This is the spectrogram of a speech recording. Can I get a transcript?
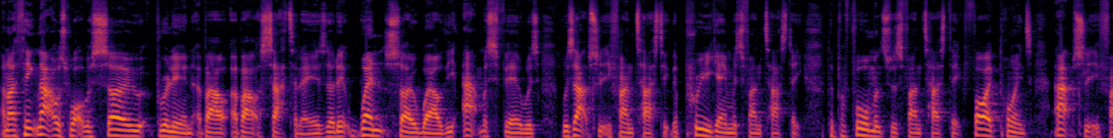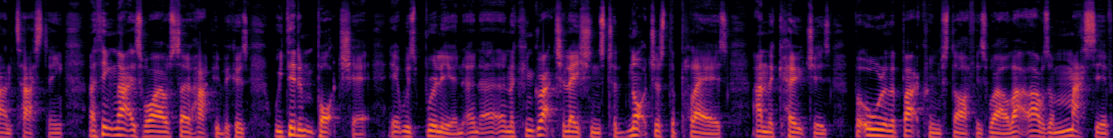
And I think that was what was so brilliant about about Saturday is that it went so well. The atmosphere was was absolutely fantastic. The pre-game was fantastic. The performance was fantastic. Five points, absolutely fantastic. And I think that is why I was so happy because we didn't botch it. It was brilliant, and and a congratulations to not just the players and the coaches, but all of the backroom staff as well. That that was a massive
